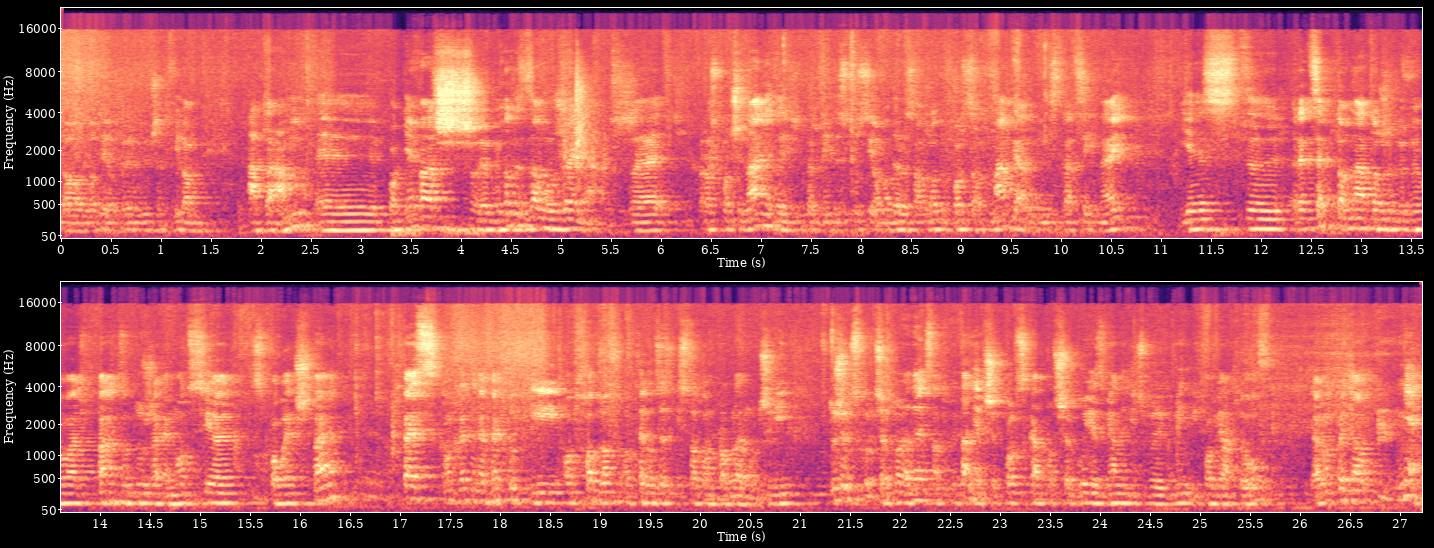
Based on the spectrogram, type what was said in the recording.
do, do tej, o której mówił przed chwilą Adam, y, ponieważ wychodzę z założenia, że rozpoczynanie tej pewnej dyskusji o modelu samorządu w Polsce od mafii administracyjnej jest y, receptą na to, żeby wywołać bardzo duże emocje społeczne, bez konkretnych efektów i odchodząc od tego, co jest istotą problemu, czyli w dużym skrócie odpowiadając na to pytanie, czy Polska potrzebuje zmiany liczby gmin i powiatów, ja bym odpowiedział nie.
